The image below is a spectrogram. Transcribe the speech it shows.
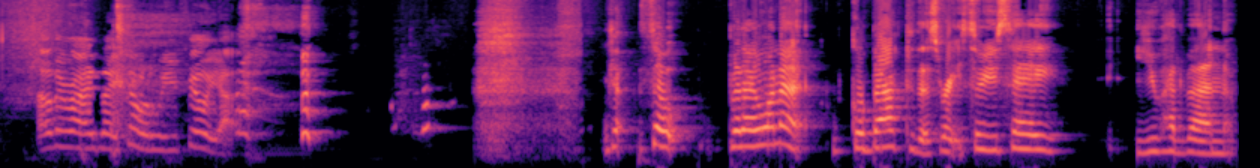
Otherwise, I totally feel ya. Yeah. So, but I want to go back to this, right? So you say you had been,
